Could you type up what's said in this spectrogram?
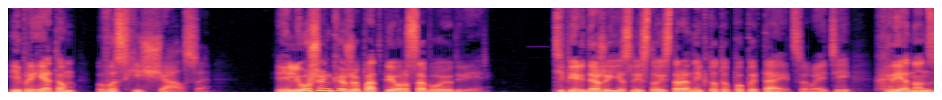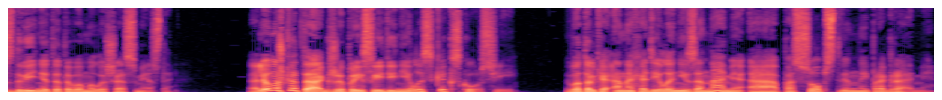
и при этом восхищался. Илюшенька же подпер собою дверь. Теперь даже если с той стороны кто-то попытается войти, хрен он сдвинет этого малыша с места. Аленушка также присоединилась к экскурсии. Вот только она ходила не за нами, а по собственной программе.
